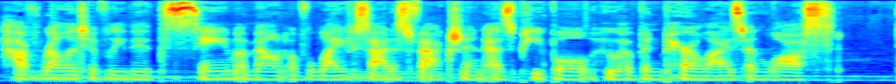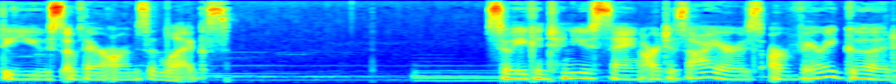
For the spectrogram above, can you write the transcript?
have relatively the same amount of life satisfaction as people who have been paralyzed and lost the use of their arms and legs. So he continues saying, Our desires are very good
